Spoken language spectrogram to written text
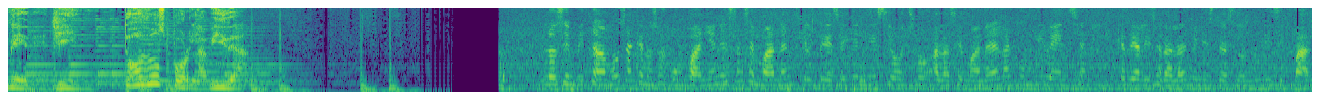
Medellín. Todos por la vida. Los invitamos a que nos acompañen esta semana entre el 13 y el 18 a la Semana de la Convivencia que realizará la Administración Municipal.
